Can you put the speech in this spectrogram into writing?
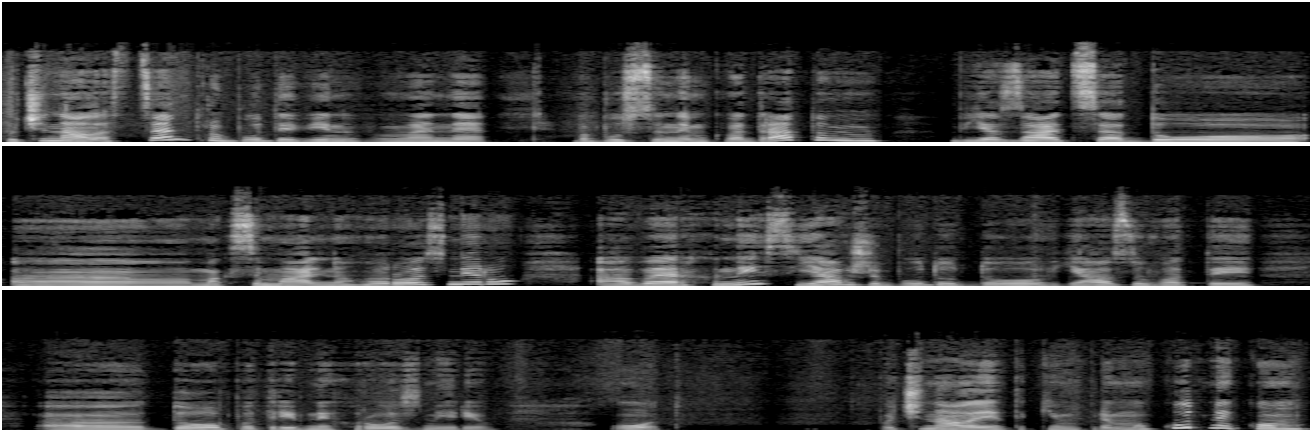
Починала з центру, буде він в мене бабусиним квадратом в'язатися до е, максимального розміру, а верх-низ я вже буду дов'язувати е, до потрібних розмірів. От. Починала я таким прямокутником.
